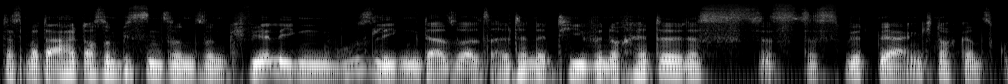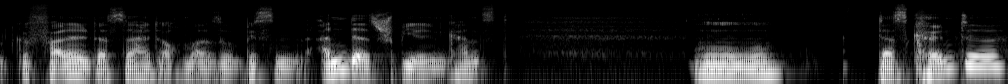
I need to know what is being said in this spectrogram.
dass man da halt noch so ein bisschen so, so einen quirligen, wuseligen da so als Alternative noch hätte, das, das, das wird mir eigentlich noch ganz gut gefallen, dass du halt auch mal so ein bisschen anders spielen kannst. Mhm. Das könnte,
